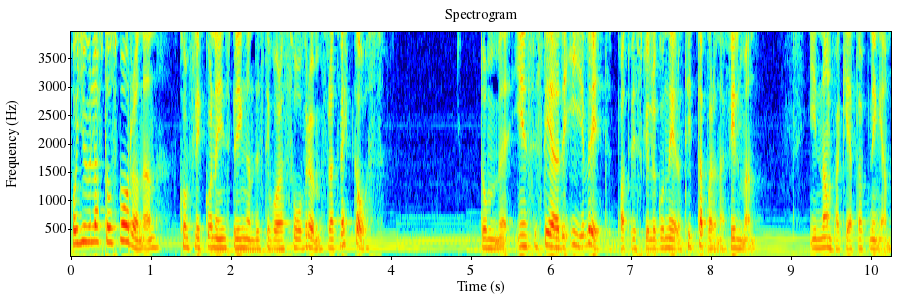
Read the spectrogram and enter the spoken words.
På julaftonsmorgonen kom flickorna inspringandes till våra sovrum för att väcka oss. De insisterade ivrigt på att vi skulle gå ner och titta på den här filmen innan paketöppningen.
